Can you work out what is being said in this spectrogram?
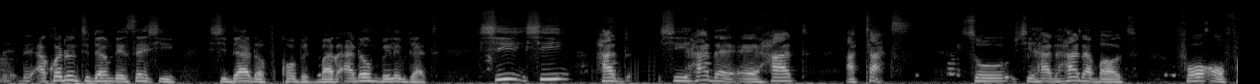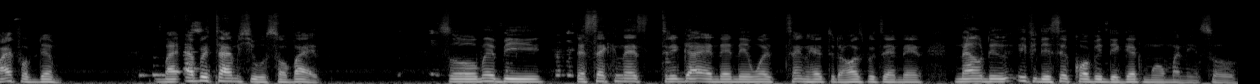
they, they, according to them, they say she, she died of COVID, but I don't believe that. She, she had, she had a, a heart attacks. So she had had about four or five of them. But every time she will survive. So maybe the sickness trigger and then they will send her to the hospital and then now they, if they say COVID, they get more money. So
